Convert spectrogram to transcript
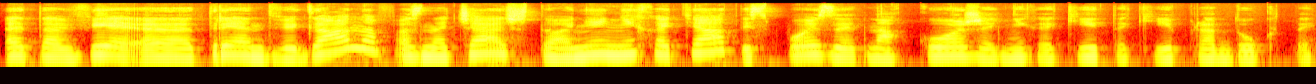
это ве, э, тренд веганов означает, что они не хотят использовать на коже никакие такие продукты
